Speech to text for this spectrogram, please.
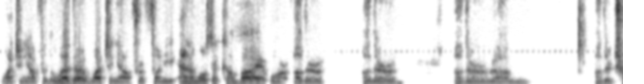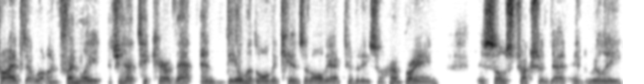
watching out for the weather, watching out for funny animals that come by, or other other other um, other tribes that were unfriendly. And she had to take care of that and deal with all the kids and all the activities. So her brain is so structured that it really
